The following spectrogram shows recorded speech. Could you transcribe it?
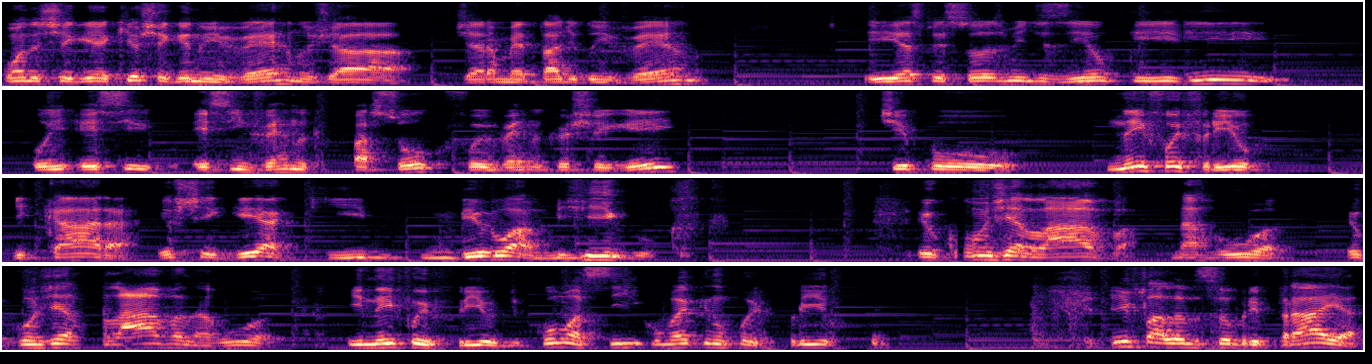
quando eu cheguei aqui, eu cheguei no inverno, já, já era metade do inverno, e as pessoas me diziam que esse, esse inverno que passou, que foi o inverno que eu cheguei, tipo, nem foi frio. E cara, eu cheguei aqui, meu amigo, eu congelava na rua, eu congelava na rua e nem foi frio. De como assim? Como é que não foi frio? E falando sobre praia,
